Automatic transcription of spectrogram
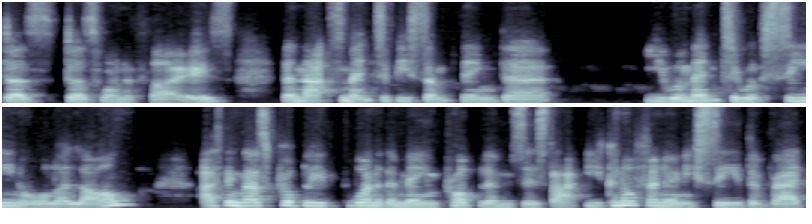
does does one of those, then that's meant to be something that you were meant to have seen all along. I think that's probably one of the main problems is that you can often only see the red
